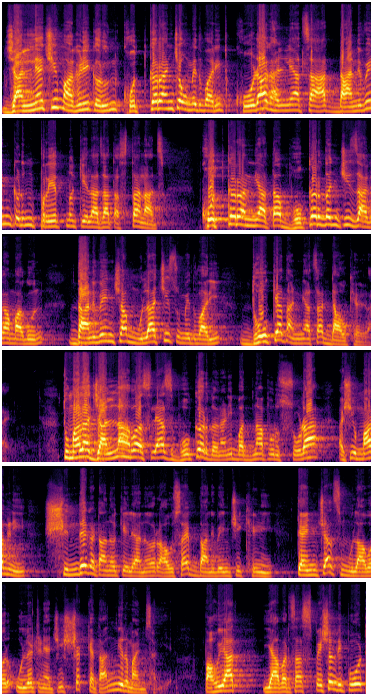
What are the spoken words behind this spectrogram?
जालन्याची मागणी करून खोतकरांच्या उमेदवारीत खोडा घालण्याचा दानवेंकडून प्रयत्न केला जात असतानाच खोतकरांनी आता भोकरदनची जागा मागून दानवेंच्या मुलाचीच उमेदवारी धोक्यात आणण्याचा डाव खेळलाय. तुम्हाला जालना हवा असल्यास भोकरदन आणि बदनापूर सोडा अशी मागणी शिंदे गटानं केल्यानं रावसाहेब दानवेंची खेळी त्यांच्याच मुलावर उलटण्याची शक्यता निर्माण झाली आहे पाहुयात यावरचा स्पेशल रिपोर्ट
